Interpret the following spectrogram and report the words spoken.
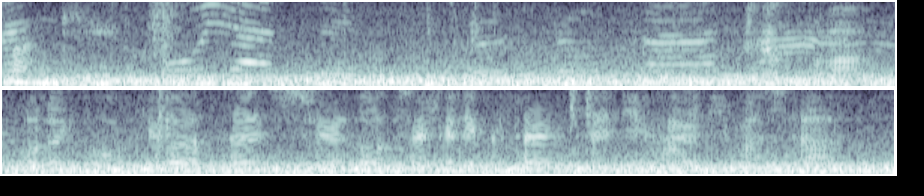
Thank you. 皆様この飛行機は最終の着陸態勢に入りました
